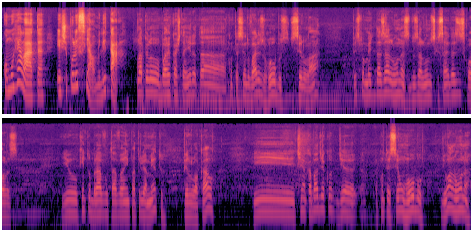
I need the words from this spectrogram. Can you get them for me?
como relata este policial militar. Lá pelo bairro Castanheira está acontecendo vários roubos de celular, principalmente das alunas, dos alunos que saem das escolas. E o Quinto Bravo estava em patrulhamento pelo local e tinha acabado de, de, acontecer um roubo de uma aluna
